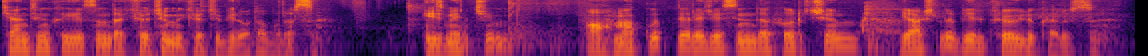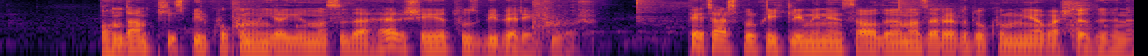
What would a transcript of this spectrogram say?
Kentin kıyısında kötü mü kötü bir oda burası. Hizmetçim, ahmaklık derecesinde hırçın, yaşlı bir köylü karısı. Ondan pis bir kokunun yayılması da her şeye tuz biber ekiyor. Petersburg ikliminin sağlığıma zararı dokunmaya başladığını,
